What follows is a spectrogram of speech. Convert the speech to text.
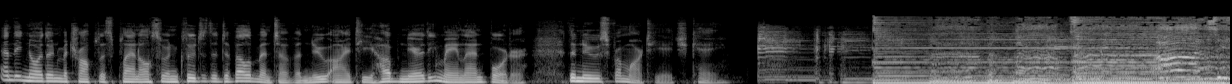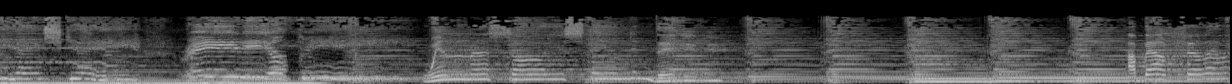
and the Northern Metropolis Plan also includes the development of a new IT hub near the mainland border. The news from RTHK. RTHK Radio 3 When I saw you standing there I about fell out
